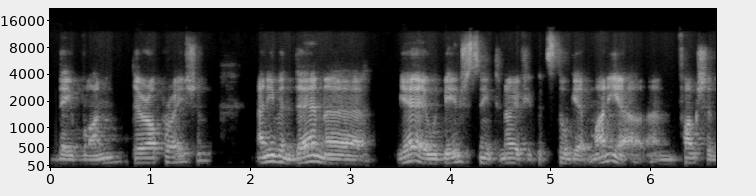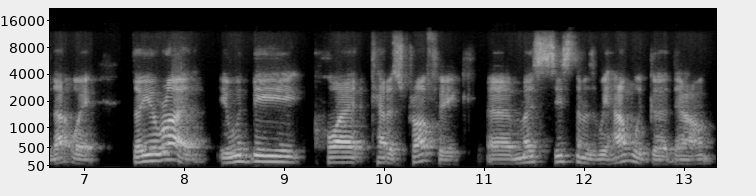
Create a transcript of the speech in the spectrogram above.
they run their operation. And even then, uh, yeah, it would be interesting to know if you could still get money out and function that way. Though you're right, it would be quite catastrophic. Uh, most systems we have would go down.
